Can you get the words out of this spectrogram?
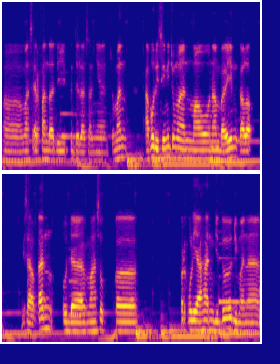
uh, Mas Ervan tadi penjelasannya. Cuman aku di sini cuman mau nambahin kalau misalkan udah masuk ke perkuliahan gitu di mana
